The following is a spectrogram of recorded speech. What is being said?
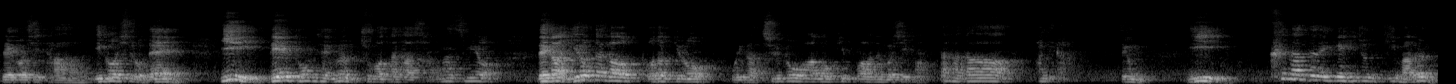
내 것이 다 네 것이로되 이 내 동생은 죽었다가 살아났으며 내가 잃었다가 얻었기로 우리가 즐거워하고 기뻐하는 것이 마땅하다 하니라. 지금 이 큰아들에게 해준 이 말은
